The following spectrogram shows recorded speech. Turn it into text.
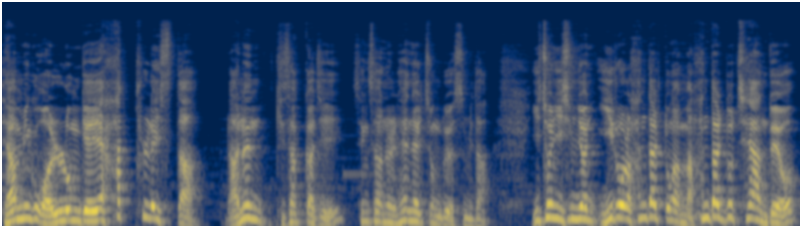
대한민국 언론계의 핫플레이스다 라는 기사까지 생산을 해낼 정도였습니다. 2020년 1월 한 달 동안만 한 달도 채 안 돼요.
